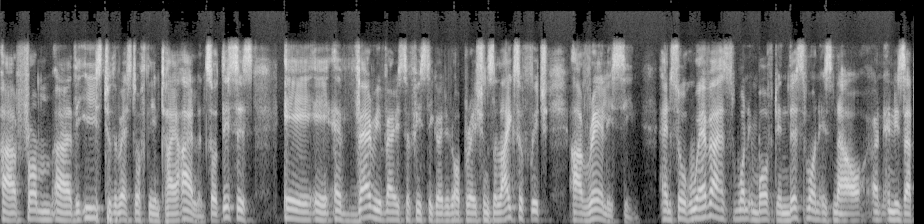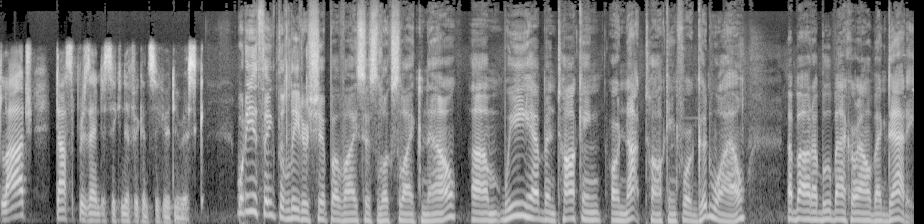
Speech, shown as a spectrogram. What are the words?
uh, from uh, the east to the west of the entire island. So this is a, a, a very, very sophisticated operations, the likes of which are rarely seen. And so whoever has one involved in this one is now and is at large does present a significant security risk. What do you think the leadership of ISIS looks like now? Um, we have been talking or not talking for a good while about Abu Bakr al Baghdadi.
